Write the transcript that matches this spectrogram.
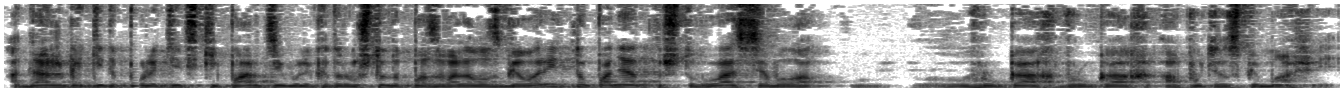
А даже какие-то политические партии были, которым что-то позволялось говорить. Ну, понятно, что власть вся была в руках, в руках о путинской мафии.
